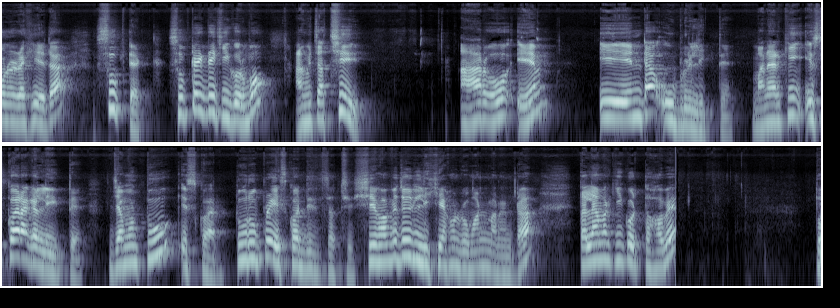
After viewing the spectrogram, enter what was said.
মনে রাখি এটা স্যুপ ট্যাগ স্যুপ ট্যাগ দিয়ে কী করব? আমি চাচ্ছি আর ও এম এ এনটা উপরে লিখতে। মানে আর কি স্কোয়ার আগে লিখতে। যেমন টু স্কোয়ার টুর উপরে স্কোয়ার দিতে চাচ্ছি। সেভাবে যদি লিখি এখন রোমান বানানটা তাহলে আমার কি করতে হবে? তো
